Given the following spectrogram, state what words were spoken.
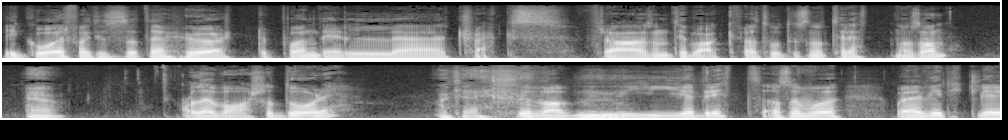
i går faktisk at jeg hørte på en del uh, tracks fra, sånn, tilbake fra 2013 og sånn, Ja. og det var så dårlig. Ok. Det var mye dritt. Altså, hvor, hvor jeg virkelig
